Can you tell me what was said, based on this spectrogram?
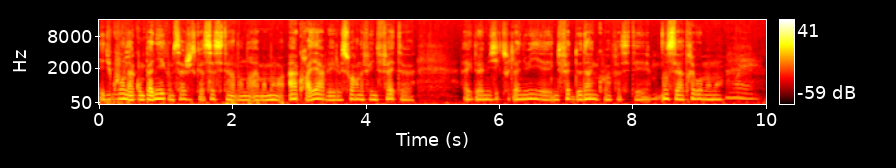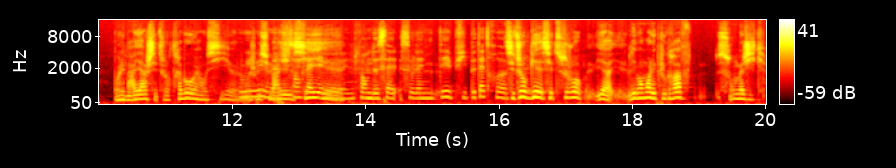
et du coup, on a accompagné comme ça jusqu'à ça. C'était un, un, moment incroyable. Et le soir, on a fait une fête euh, avec de la musique toute la nuit et une fête de dingue, quoi. Enfin, c'était. Non, c'est un très beau moment. Bon, les mariages, c'est toujours très beau hein, aussi. Euh, moi, je me suis mariée ici. il y a une, forme de solennité. Et puis peut-être. Euh, c'est toujours gay. C'est toujours. Il y a... Les moments les plus graves sont magiques.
